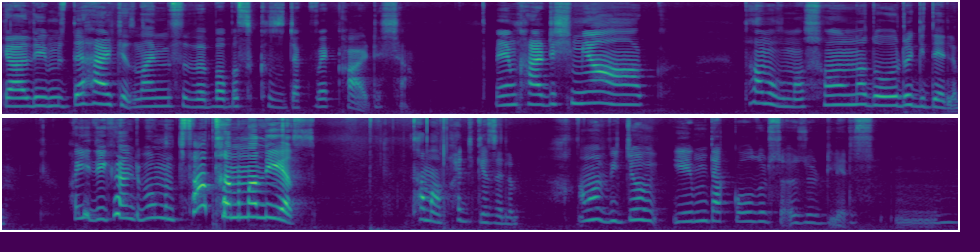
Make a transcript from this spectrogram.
geldiğimizde herkesin annesi ve babası kızacak ve kardeşi. Benim kardeşim yok. Tamam o zaman sonuna doğru gidelim. Hayır ilk önce bu mutfağı tanımalıyız. Tamam hadi gezelim. Ama video 20 dakika olursa özür dileriz. Hmm.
